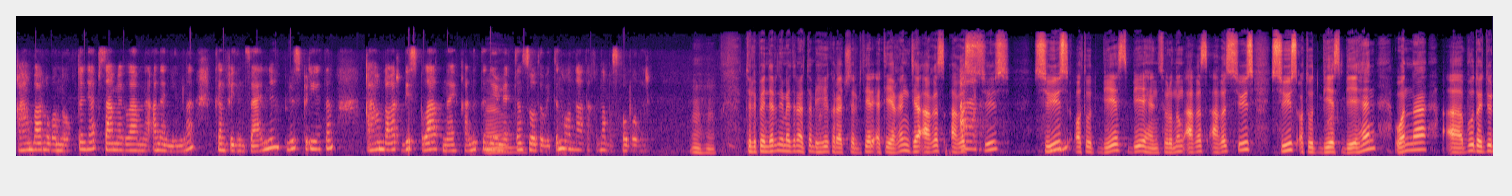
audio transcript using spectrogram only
Хоған оқытын хәп. Самое главное анонимно, конфиденциально, плюс при этом каан бар бесплатно, қанықтын өметтен сотовыйтын онна атақына басқа болар. Тюлепендерін нөмердерін өттен беге көрәтшілер бітер әтеғің же ағыз ағыз сүз, сүз отут бес бейін, сұрының ағыз ағыз сүз, сүз отут бес бейін, онна бұл дойды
